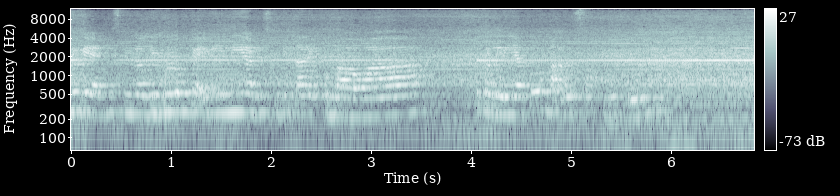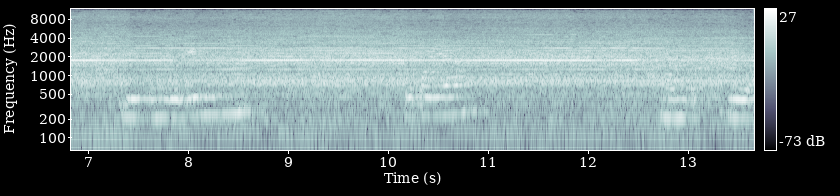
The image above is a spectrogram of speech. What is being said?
Ini guys tinggal digulung kayak gini habis ditarik ke bawah kerlinya tuh nggak rusak gitu. Ditungguin pokoknya mantap juga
